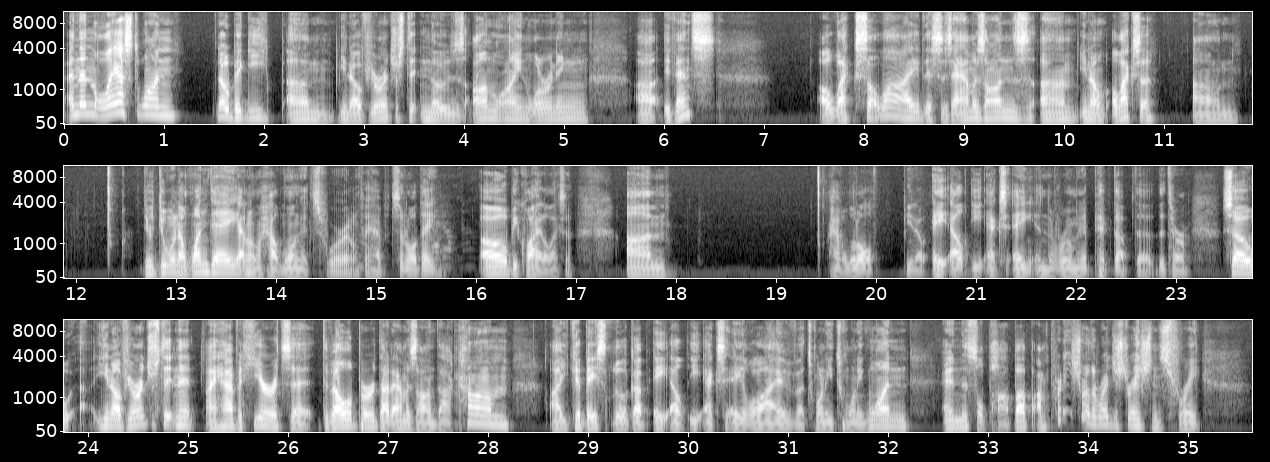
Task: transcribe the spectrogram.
And then the last one, no biggie. Um, you know, if you're interested in those online learning uh, events, Alexa Live. This is Amazon's, um, you know, Alexa. Um, they're doing a one day. I don't know how long it's for. I don't know if they have it's an all day. Oh, be quiet, Alexa. Um, I have a little, you know, A L E X A in the room and it picked up the, the term. So, uh, you know, if you're interested in it, I have it here. It's at developer.amazon.com. Uh, you can basically look up A L E X A Live uh, 2021 and this will pop up. I'm pretty sure the registration's free.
